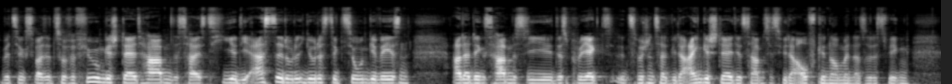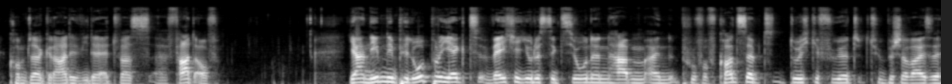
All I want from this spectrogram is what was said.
bzw. zur Verfügung gestellt haben. Das heißt, hier die erste Jurisdiktion gewesen. Allerdings haben sie das Projekt inzwischen wieder eingestellt. Jetzt haben sie es wieder aufgenommen. Also deswegen kommt da gerade wieder etwas äh, Fahrt auf. Ja, neben dem Pilotprojekt, welche Jurisdiktionen haben ein Proof of Concept durchgeführt? Typischerweise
